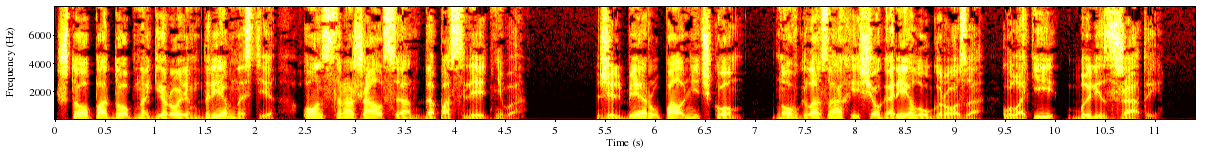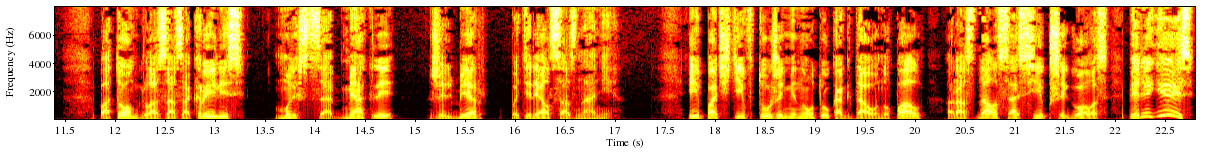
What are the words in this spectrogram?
что, подобно героям древности, он сражался до последнего. Жильбер упал ничком, но в глазах еще горела угроза, кулаки были сжаты. Потом глаза закрылись, мышцы обмякли, Жильбер потерял сознание и почти в ту же минуту, когда он упал, раздался осипший голос «Берегись!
